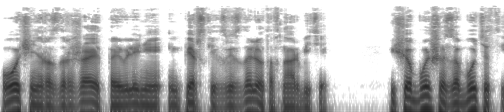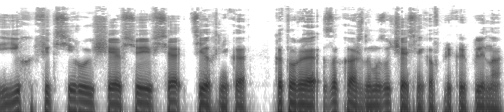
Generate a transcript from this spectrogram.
очень раздражает появление имперских звездолетов на орбите. Еще больше заботит и их фиксирующая все и вся техника, которая за каждым из участников прикреплена.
